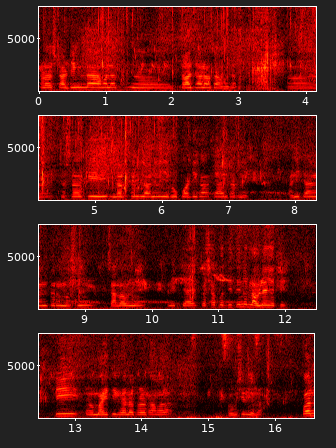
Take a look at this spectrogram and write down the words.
थोडा स्टार्टिंगला आम्हाला त्रास झाला होता अगोदर. जसं की नर्सरी लावणे म्हणजे रोपवाटिका तयार करणे. आणि त्यानंतर मशीन चालवणे आणि त्या कशा पद्धतीनं लावल्या जाते ती माहिती घ्यायला थोडासा आम्हाला उशीर गेला पण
